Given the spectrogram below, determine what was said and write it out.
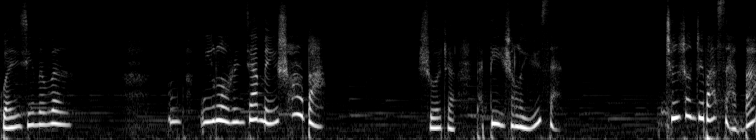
关心的问：“嗯，您老人家没事儿吧？”说着，他递上了雨伞。撑上这把伞吧。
